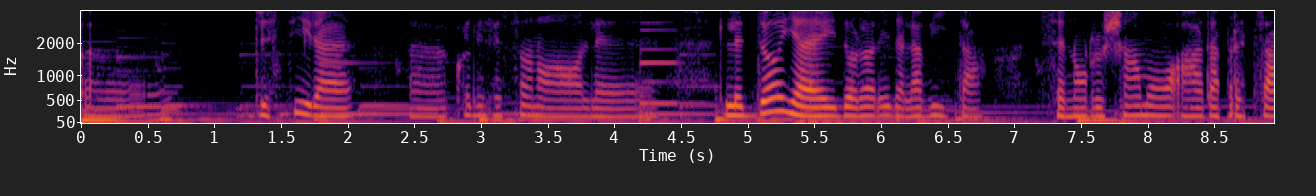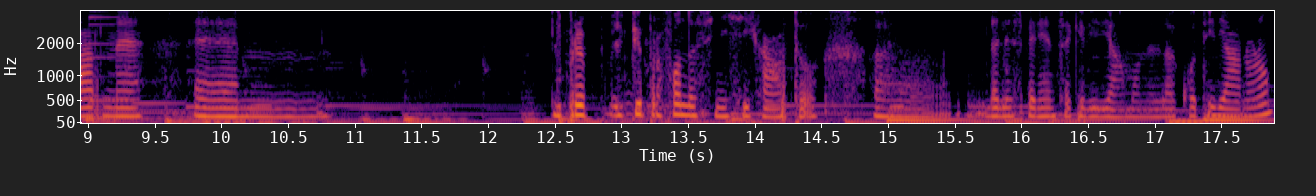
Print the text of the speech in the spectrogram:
uh, gestire quelle che sono le le gioie e i dolori della vita se non riusciamo ad apprezzarne ehm, il, pre- il, più profondo significato uh, delle esperienze che viviamo nel quotidiano, no?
